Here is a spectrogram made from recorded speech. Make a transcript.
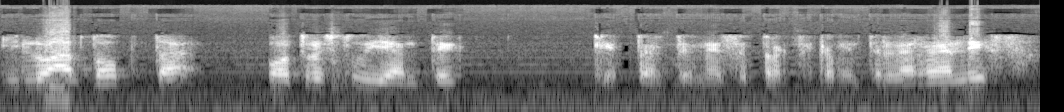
y lo adopta otro estudiante que pertenece prácticamente a la realeza.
